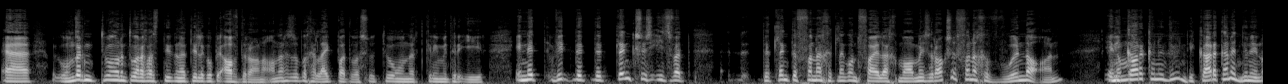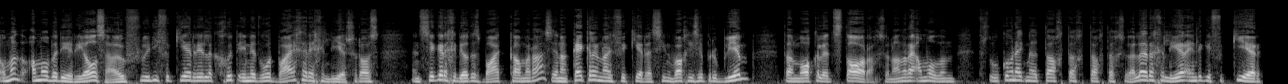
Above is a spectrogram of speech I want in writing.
Uh 122 was dit natuurlik op die afdraande. Anders as op 'n gelykpad was so 200 km/h. En dit weet dit dit klink soos iets wat dit klink te vinnig, dit klink onveilig, maar mense raak so vinnig gewoond daaraan. En die kar kan dit doen. Die kar kan dit doen en omdat almal by die reëls hou, vloei die verkeer redelik goed en dit word baie gereguleer. So daar's in sekere gedeeltes baie kameras en dan kyk hulle na die verkeer, hulle sien wag, hier's 'n probleem, dan maak hulle dit stadig. So dan ry almal dan hoekom ry ek nou 80 80? So hulle reguleer eintlik die verkeer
